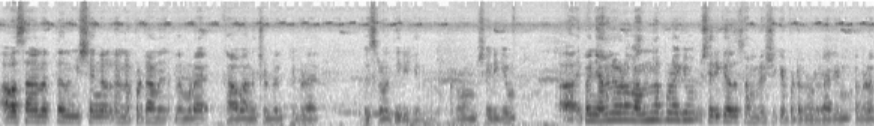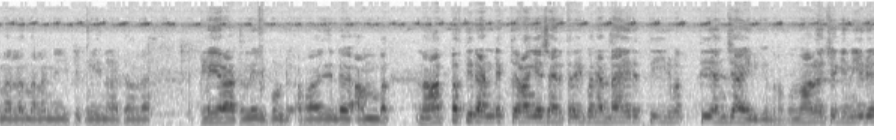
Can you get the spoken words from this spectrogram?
അവസാനത്തെ നിമിഷങ്ങൾ എണ്ണപ്പെട്ടാണ് നമ്മുടെ കാവാലം ചുണ്ടൻ ഇവിടെ വിശ്രമത്തിയിരിക്കുന്നത് അപ്പം ശരിക്കും ഇപ്പം ഞങ്ങളിവിടെ വന്നപ്പോഴേക്കും ശരിക്കും അത് സംരക്ഷിക്കപ്പെട്ടിട്ടുണ്ട്. കാര്യം ഇവിടെ നല്ല നല്ല നീറ്റ് ക്ലീൻ ആയിട്ട് നല്ല ക്ലിയർ ആയിട്ടുള്ള ഇരിപ്പുണ്ട്. അപ്പോൾ ഇതിന്റെ അമ്പത് നാൽപ്പത്തി രണ്ടിൽ തിളങ്ങിയ ചരിത്രം ഇപ്പോൾ രണ്ടായിരത്തി ഇരുപത്തി അഞ്ചായിരിക്കുന്നു അപ്പോൾ ഒന്ന് ഇനി ഒരു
